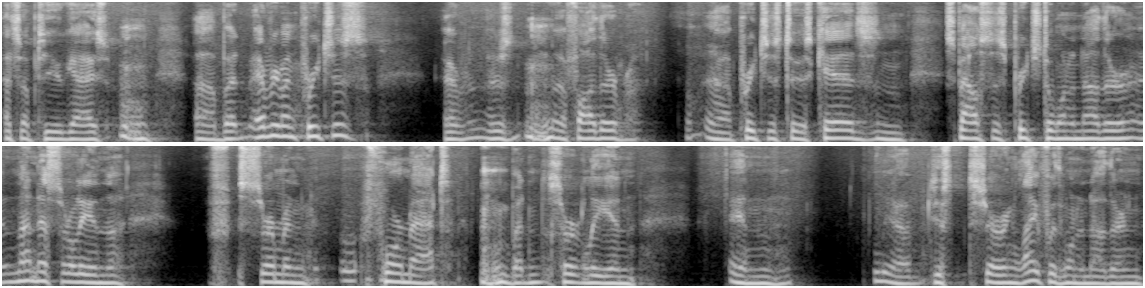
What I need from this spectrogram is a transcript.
that's up to you guys." uh, but everyone preaches. There's a father uh, preaches to his kids, and spouses preach to one another, not necessarily in the sermon format, but certainly in in you know, just sharing life with one another. And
